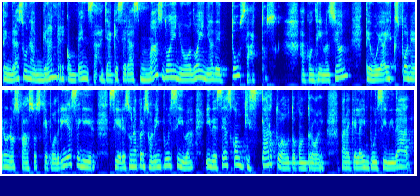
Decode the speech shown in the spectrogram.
tendrás una gran recompensa, ya que serás más dueño o dueña de tus actos. A continuación, te voy a exponer unos pasos que podrías seguir si eres una persona impulsiva y deseas conquistar tu autocontrol para que la impulsividad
